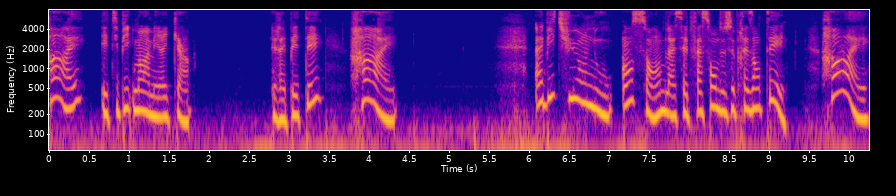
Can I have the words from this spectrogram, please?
Hi est typiquement américain. Répétez hi. Habituons-nous ensemble à cette façon de se présenter. Hi,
